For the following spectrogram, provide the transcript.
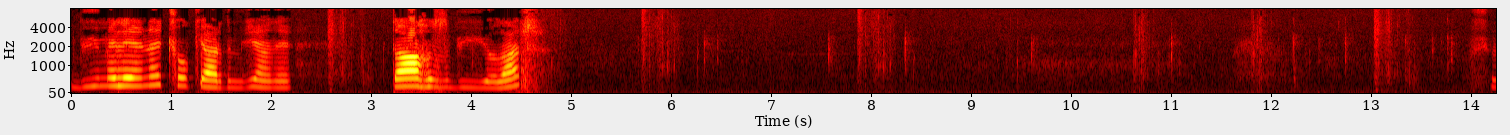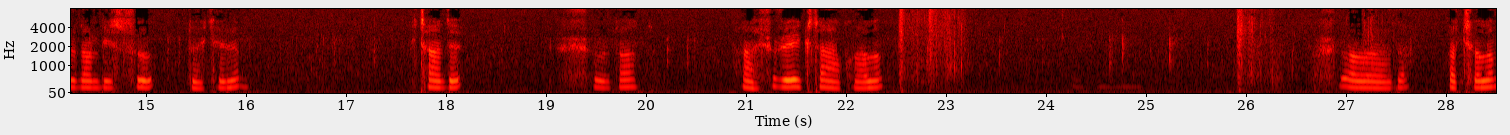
büyümelerine çok yardımcı yani daha hızlı büyüyorlar. Şuradan bir su dökelim. Bir tane de şuradan. Ha şuraya iki tane koyalım. Şuraları da açalım.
